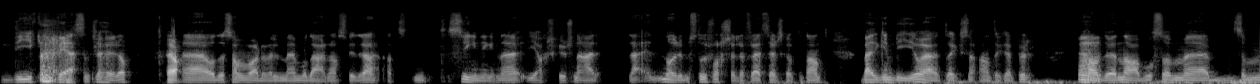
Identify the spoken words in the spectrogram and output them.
De gikk jo vesentlig høyere opp. Ja. Uh, og det samme var det vel med Moderna osv. At svingningene i aksjekursen er det er enormt stor forskjell fra et selskap til et annet. Bergen Bio er et annet eksempel. Jeg Mm. hadde jo en nabo som, som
